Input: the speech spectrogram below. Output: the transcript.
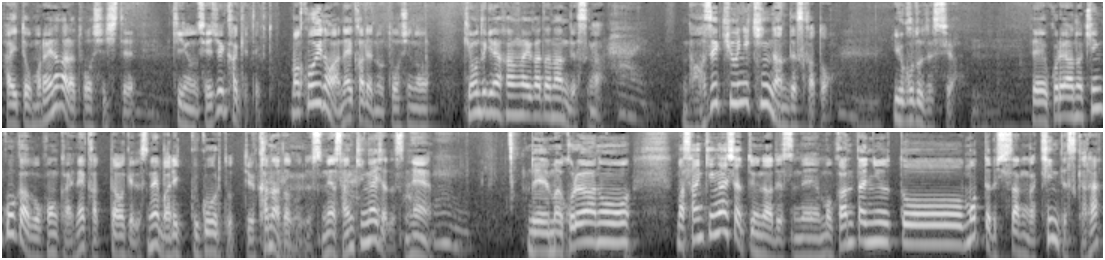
配当をもらいながら投資して、企業の成長にかけていくと。まあ、こういうのがね、彼の投資の基本的な考え方なんですが、はい、なぜ急に金なんですかということですよ。でこれあの金鉱株を今回ね買ったわけですね。バリックゴールドっていうカナダのですね産金会社ですね、で、まあ、これはあの、まあ、産金会社っていうのはですね、もう簡単に言うと、持ってる資産が金ですから、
